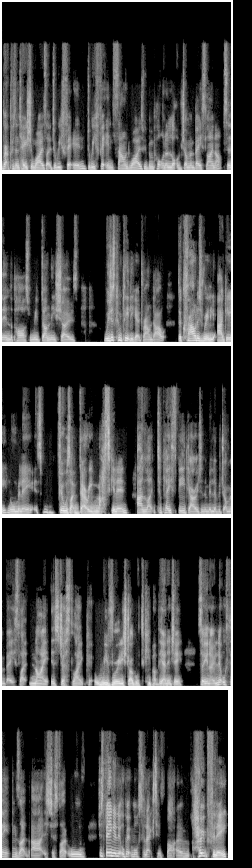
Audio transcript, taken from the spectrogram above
representation wise like do we fit in? Do we fit in sound wise we've been put on a lot of drum and bass lineups and in the past when we've done these shows we just completely get drowned out. The crowd is really aggy normally. It feels like very masculine. And like to play speed garage in the middle of a drum and bass like night is just like we've really struggled to keep up the energy. So you know little things like that it's just like oh just being a little bit more selective. But um hopefully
